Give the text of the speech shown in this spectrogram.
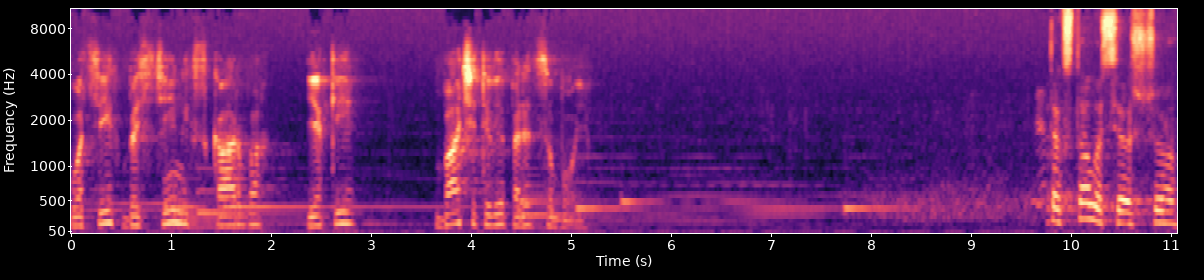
в оцих безцінних скарбах, які бачите ви перед собою. Так сталося, що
